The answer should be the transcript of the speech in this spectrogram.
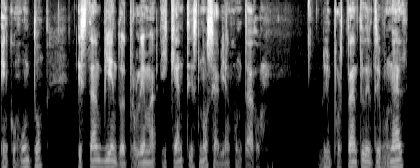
en conjunto, están viendo el problema y que antes no se habían juntado. Lo importante del tribunal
